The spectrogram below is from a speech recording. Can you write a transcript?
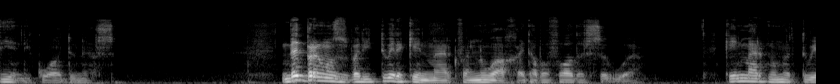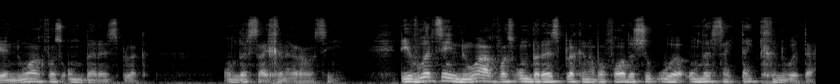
teen die kwaaddoeners. En dit bring ons by die tweede kenmerk van Noag uit Abba Vader se oë. Kenmerk nommer 2: Noag was onberispelik onder sy generasie. Die woord sê Noag was onberispelik in Abba Vader se oë onder sy tydgenote.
